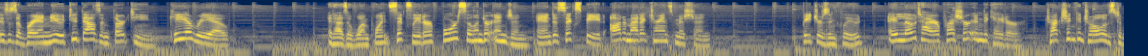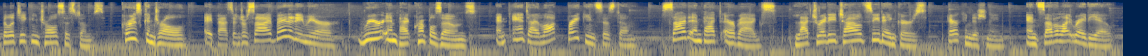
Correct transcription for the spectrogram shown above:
This is a brand new 2013 Kia Rio. It has a 1.6-liter four-cylinder engine and a six-speed automatic transmission. Features include a low-tire pressure indicator, traction control and stability control systems, cruise control, a passenger side vanity mirror, rear impact crumple zones, an anti-lock braking system, side impact airbags, latch-ready child seat anchors, air conditioning, and satellite radio.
